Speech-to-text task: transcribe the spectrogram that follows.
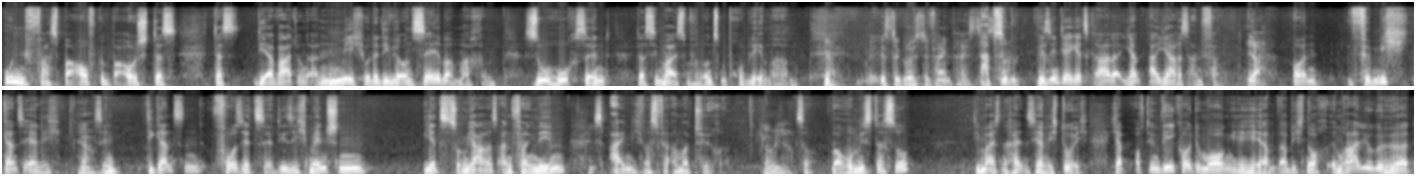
unfassbar aufgebauscht, dass, dass die Erwartungen an mich oder die wir uns selber machen, so hoch sind, dass die meisten von uns ein Problem haben. Ja, ist der größte Feind, heißt das. Absolut. Ne? Wir ja. sind ja jetzt gerade Jahresanfang. Ja. Und für mich, ganz ehrlich, ja. sind die ganzen Vorsätze, die sich Menschen jetzt zum Jahresanfang nehmen, ist eigentlich was für Amateure. Glaube ich ja. So, warum ist das so? Die meisten halten es ja nicht durch. Ich habe auf dem Weg heute Morgen hierher, habe ich noch im Radio gehört,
